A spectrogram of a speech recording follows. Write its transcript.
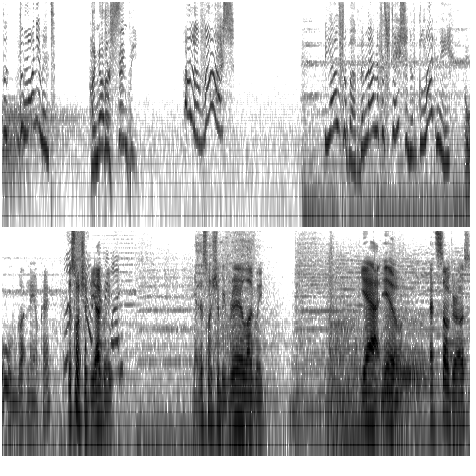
The, the monument! Another sin beast! Alavash! Beelzebub, the manifestation of gluttony. Ooh, gluttony, okay. Look This one should be ugly. everyone. Yeah, this one should be real ugly. Yeah, ew. That's so gross.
